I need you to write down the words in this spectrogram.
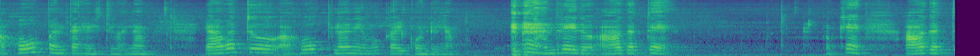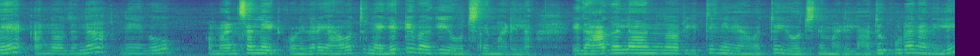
ಆ ಹೋಪ್ ಅಂತ ಹೇಳ್ತೀವಲ್ಲ, ಯಾವತ್ತೂ ಆ ಹೋಪ್ನ ನೀವು ಕಳ್ಕೊಂಡಿಲ್ಲ. ಅಂದರೆ ಇದು ಆಗತ್ತೆ. ಓಕೆ ಆಗತ್ತೆ ಅನ್ನೋದನ್ನು ನೀವು ಮನಸಲ್ಲೇ ಇಟ್ಕೊಂಡಿದ್ದಾರೆ? ಯಾವತ್ತೂ ನೆಗೆಟಿವ್ ಆಗಿ ಯೋಚನೆ ಮಾಡಿಲ್ಲ. ಇದಾಗಲ್ಲ ಅನ್ನೋ ರೀತಿ ನೀವು ಯಾವತ್ತೂ ಯೋಚನೆ ಮಾಡಿಲ್ಲ. ಅದು ಕೂಡ ನಾನಿಲ್ಲಿ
